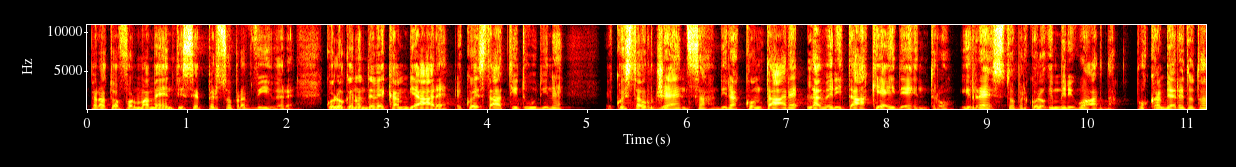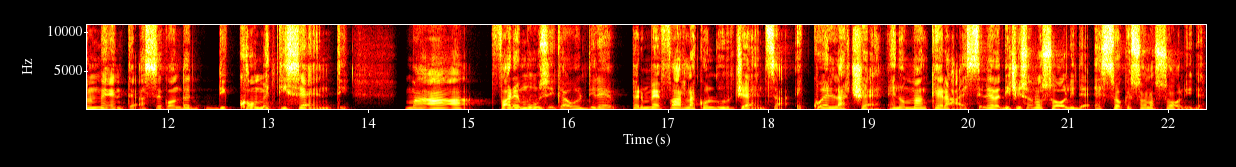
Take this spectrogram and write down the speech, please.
per la tua forma mentis e per sopravvivere. Quello che non deve cambiare è questa attitudine e questa urgenza di raccontare la verità che hai dentro. Il resto, per quello che mi riguarda, può cambiare totalmente a seconda di come ti senti. Ma fare musica vuol dire per me farla con l'urgenza e quella c'è e non mancherà e se le radici sono solide e so che sono solide,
